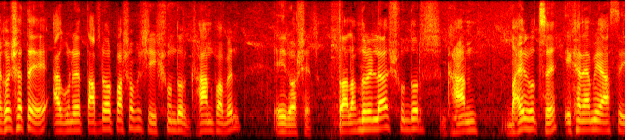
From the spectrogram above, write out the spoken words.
একই সাথে আগুনের তাপ নেওয়ার পাশাপাশি সুন্দর ঘ্রাণ পাবেন এই রসের। তো আলহামদুলিল্লাহ সুন্দর ঘ্রাণ বাইর হচ্ছে এখানে আমি আছি।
